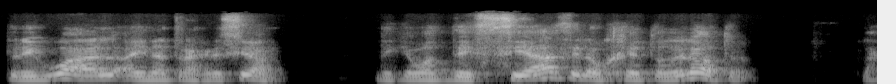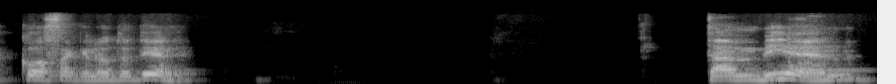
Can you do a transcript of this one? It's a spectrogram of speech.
pero igual hay una transgresión de que vos deseas el objeto del otro las cosas que el otro tiene. También,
